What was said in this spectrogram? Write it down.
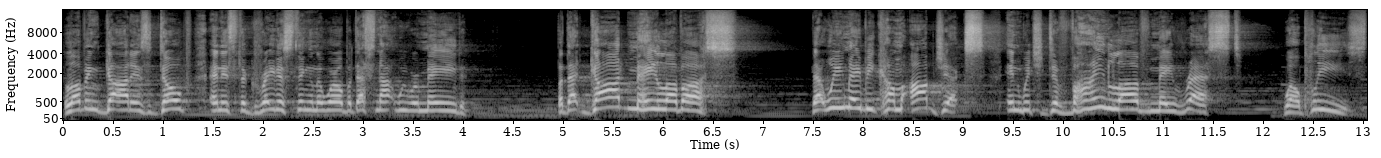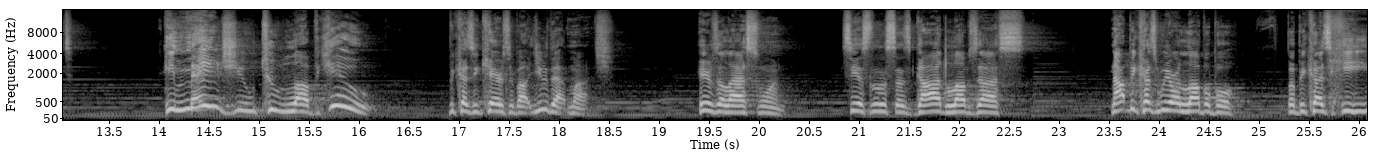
Loving God is dope and it's the greatest thing in the world, but that's not we were made. But that God may love us, that we may become objects in which divine love may rest well pleased. He made you to love you because he cares about you that much. Here's the last one. C.S. Lewis says, God loves us not because we are lovable, but because he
